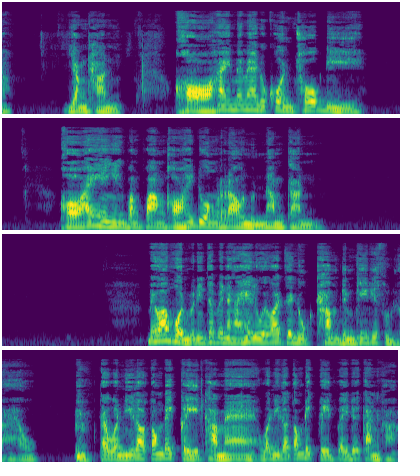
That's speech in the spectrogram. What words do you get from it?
ยังทัน ขอให้แม่ ๆ ทุกคนโชคดี ขอให้เฮงๆปังๆ ขอให้ดวงเราหนุนนำกัน ไม่ว่าผลวันนี้จะเป็นยังไงให้รู้ไว้ว่าเจนุกทำเต็มที่ที่สุดแล้ว แต่วันนี้เราต้องได้กรีดค่ะแม่ วันนี้เราต้องได้กรีดไปด้วยกันค่ะ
